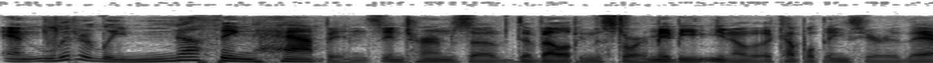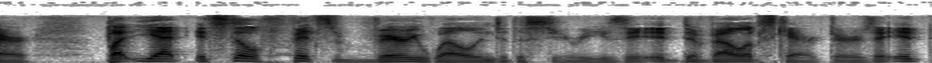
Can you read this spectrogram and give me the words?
and literally nothing happens in terms of developing the story. Maybe you know a couple things here or there, but yet it still fits very well into the series. It, it develops characters. It, it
